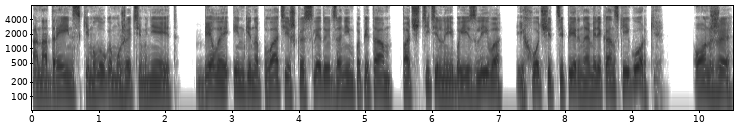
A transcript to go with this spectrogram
А над Рейнским лугом уже темнеет, белое Ингина платьишко следует за ним по пятам почтительно и боязливо и хочет теперь на американские горки. Он же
